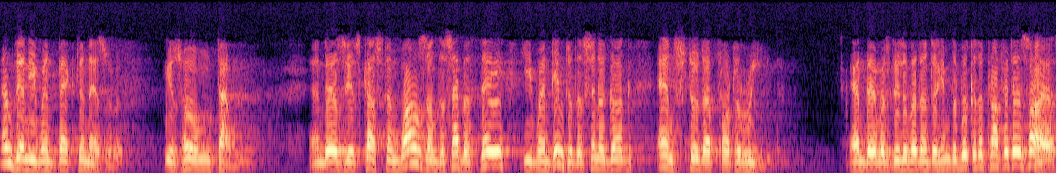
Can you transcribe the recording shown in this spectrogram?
And then he went back to Nazareth, his hometown. And as his custom was, on the Sabbath day, he went into the synagogue and stood up for to read. And there was delivered unto him the book of the prophet Isaiah.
